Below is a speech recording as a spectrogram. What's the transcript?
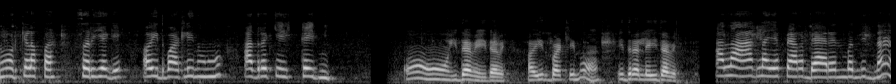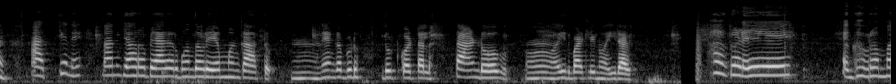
ನೋಡ್ಕೊಳಪ್ಪ ಸರಿಯಾಗಿ ಐದು ಬಾಟ್ಲಿನೂ ಅದಕ್ಕೆ ಇದ್ನಿ. ಹ್ಞೂ ಹ್ಞೂ ಇದಾವೆ ಇದಾವೆ. ಐದು ಬಾಟ್ಲಿನೂ ಇದರಲ್ಲೇ ಇದಾವೆ. ಅಲ್ಲ ಆಗ್ಲ ಯಪ್ಪ ಯಾರೋ ಬ್ಯಾರೇನ್ ಬಂದಿದ್ನ? ಅದಕ್ಕೇನೆ ನನಗೆ ಯಾರೋ ಬ್ಯಾರ್ಯಾರು ಬಂದವ್ರು ಏಮಂಗ ಆತು ಹ್ಞೂ ಹೆಂಗ ಬಿಡು ದುಡ್ಡು ಕೊಟ್ಟಲ್ಲ. ತಾಂಡ ಹೋಗು. ಹ್ಞೂ ಐದು ಬಾಟ್ಲಿನೂ ಇದಾವೆ. ಹಾಗಳೇ ಗೌರಮ್ಮ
